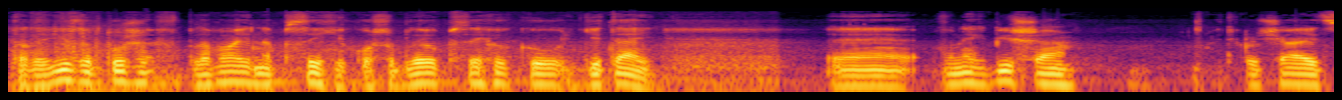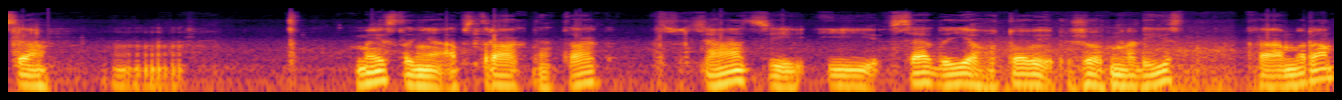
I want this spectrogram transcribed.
Телевізор дуже впливає на психіку, особливо психіку дітей. Е, В них більше відключається мислення абстрактне, так? асоціації, і все дає готовий журналіст, камера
